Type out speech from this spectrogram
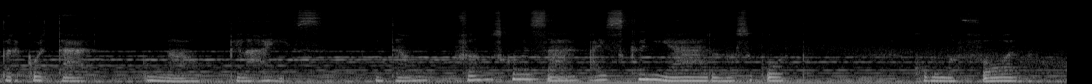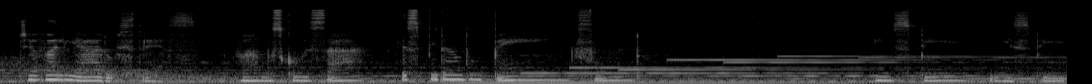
para cortar o mal pela raiz. Então, vamos começar a escanear o nosso corpo como uma forma de avaliar o estresse. Vamos começar respirando bem fundo. Inspire e expire.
